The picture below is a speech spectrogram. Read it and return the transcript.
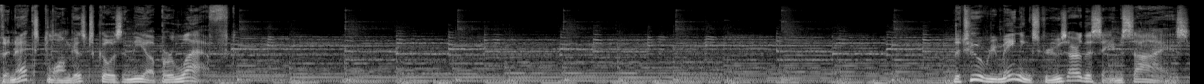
The next longest goes in the upper left. The two remaining screws are the same size.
